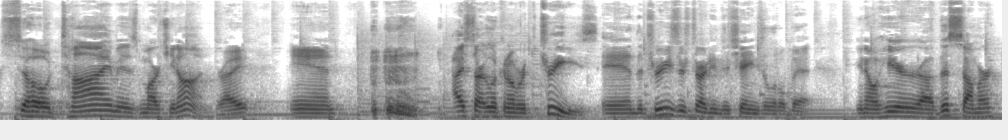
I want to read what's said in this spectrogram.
So time is marching on, right? And I start looking over at the trees, and the trees are starting to change a little bit. You know, here uh, this summer,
